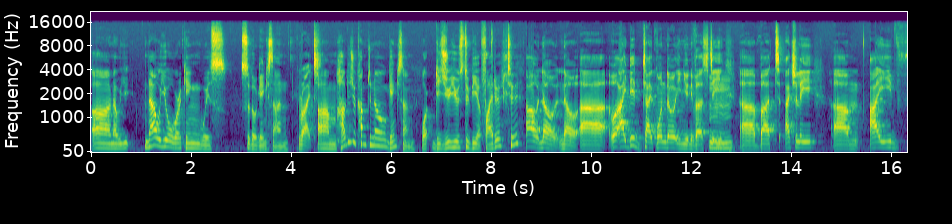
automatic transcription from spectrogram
Uh, now you now you're working with Sudo Genki-san. Right. Um, how did you come to know Genki-san? Or did you used to be a fighter too? Oh no, no. Uh, well, I did Taekwondo in university, mm-hmm. uh, but actually, um, I've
